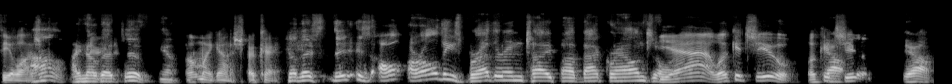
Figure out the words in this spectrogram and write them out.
Theological. Wow, I know that too. Yeah. Oh my gosh. Okay. So there's there is all are all these brethren type uh, backgrounds? Or? Yeah. Look at you. Look at you. Yeah.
